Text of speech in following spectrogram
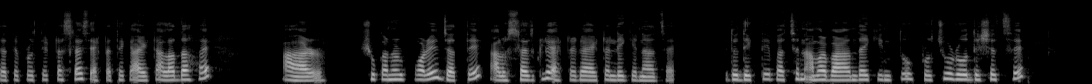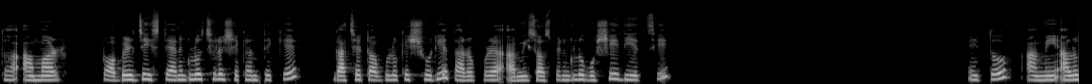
যাতে প্রত্যেকটা স্লাইস একটা থেকে আরেকটা আলাদা হয়। আর শুকানোর পরে যাতে আলু স্লাইসগুলো একটা গায়ে একটা লেগে না যায়। তো দেখতেই পাচ্ছেন, আমার বারান্দায় কিন্তু প্রচুর রোদ এসেছে। তো আমার টবের যে স্ট্যান্ডগুলো ছিল সেখান থেকে গাছের টবগুলোকে সরিয়ে তার উপরে আমি সসপ্যানগুলো বসিয়ে দিয়েছি। এই তো আমি আলু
